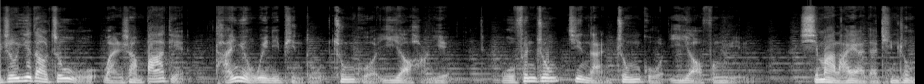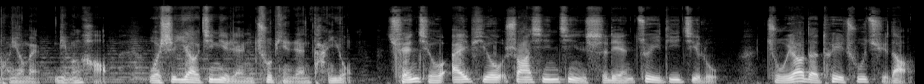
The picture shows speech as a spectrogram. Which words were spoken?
周一到周五晚上八点，谭勇为你品读中国医药行业，五分钟尽览中国医药风云。喜马拉雅的听众朋友们，你们好，我是医药经理人、出品人谭勇。全球 IPO 刷新近十年最低纪录，主要的退出渠道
